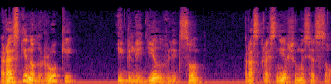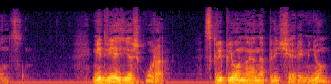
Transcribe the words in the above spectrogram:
раскинул руки и глядел в лицо раскрасневшемуся солнцу. Медвежья шкура, скрепленная на плече ремнем,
